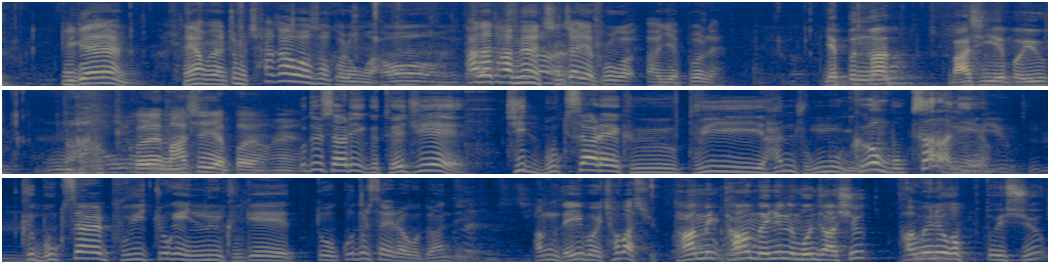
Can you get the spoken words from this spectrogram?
이게 그냥 보면 좀 차가워서 그런 거야. 어, 따뜻하면 진짜 예쁠 거, 아 예쁠래. 예쁜 맛 맛이 예뻐요. 그래 맛이 예뻐요. 예. 꼬들살이 그 돼지의 뒷 목살의 그 부위 한 종목이에요. 그건 목살 아니에요? 그 목살 부위 쪽에 있는 그게 또 꼬들살이라고도 한대요. 방금 네이버에 쳐봤슈. 다음 다음 메뉴는 뭔지 아시오? 다음 메뉴가 또 이슈?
